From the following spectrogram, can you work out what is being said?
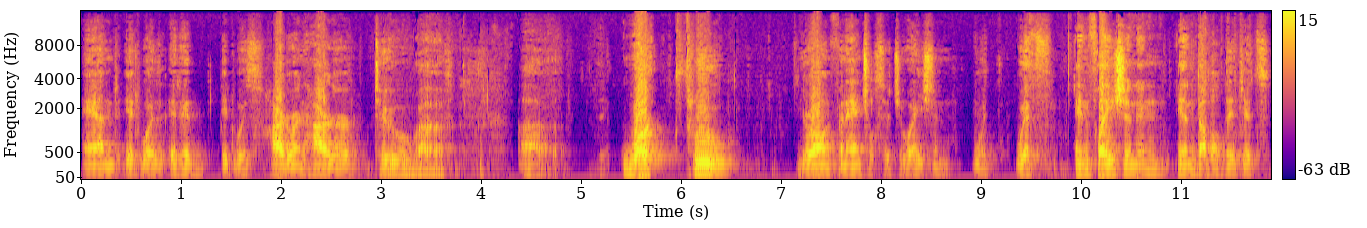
and it was it had it was harder and harder to uh, uh, work through your own financial situation with with inflation in in double digits,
